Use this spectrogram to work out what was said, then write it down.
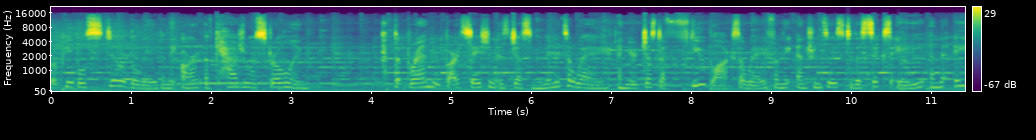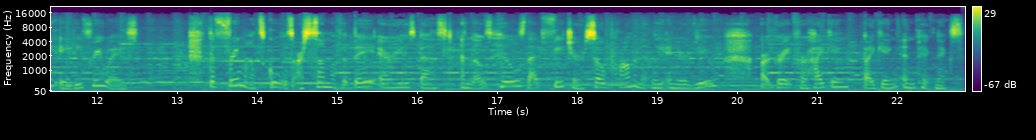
where people still believe in the art of casual strolling. The brand new BART station is just minutes away, and you're just a few blocks away from the entrances to the 680 and the 880 freeways. The Fremont schools are some of the Bay Area's best, and those hills that feature so prominently in your view are great for hiking, biking, and picnics.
